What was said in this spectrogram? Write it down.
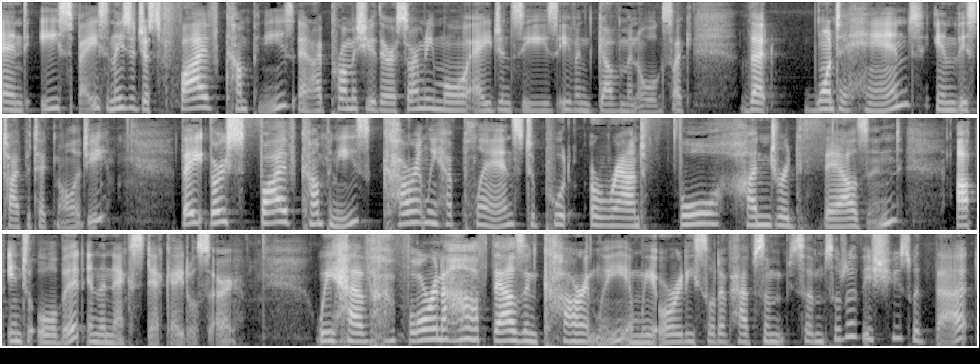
and eSpace, and these are just five companies, and I promise you there are so many more agencies, even government orgs, like that want a hand in this type of technology. They, those five companies currently have plans to put around 400,000 up into orbit in the next decade or so. We have four and a half thousand currently, and we already sort of have some some sort of issues with that.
